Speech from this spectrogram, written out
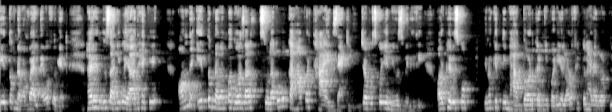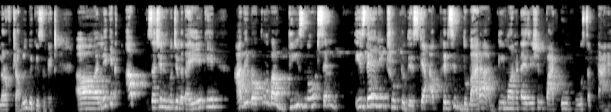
eighth of November I never forget हर हिंदुस्तानी को याद है कि on the eighth of November 2016 को वो कहाँ पर था एग्जैक्टली exactly, जब उसको ये न्यूज़ मिली थी। और फिर उसको यू you नो know, कितनी भाग दौड़ करनी पड़ी। Lot of people had lot of trouble because of it लेकिन अब सचिन मुझे बताइए कि are they talking about these notes and is there any truth to this क्या अब फिर से दोबारा डिमोनेटाइजेशन पार्ट टू हो सकता है?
